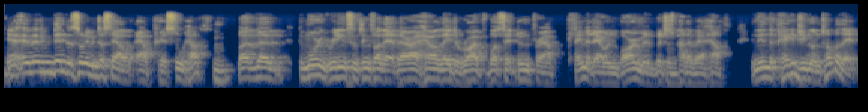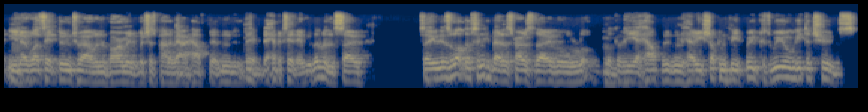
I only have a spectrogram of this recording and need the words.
Yeah, and then, then it's not even just our, our personal health. Mm. Like the the more ingredients and things like that there are, how are they derived? What's that doing for our planet, our environment, which is part of our health? And then the packaging on top of that, you Mm. know, what's that doing to our environment, which is part of our health and the, the habitat that we live in. So, so there's a lot to think about as far as the overall look, look of your health and how you're shopping for your food because we all get to choose.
